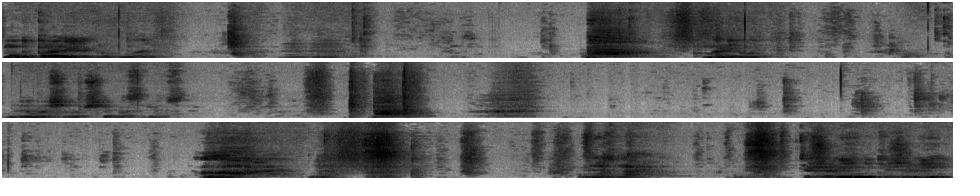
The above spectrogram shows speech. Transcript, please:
Ну, до параллели, грубо говоря. Мгм. На левый. Левый вообще, вообще обосрется. Не знаю. Тяжелее, не тяжелее.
